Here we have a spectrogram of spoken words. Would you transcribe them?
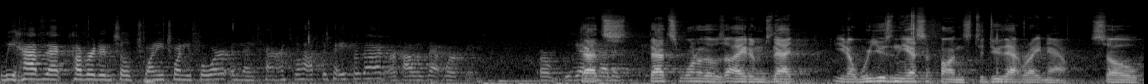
we have that covered until 2024, and then parents will have to pay for that, or how is that working? Or we get another? That's, that's one of those items that, you know, we're using the ESSA funds to do that right now. So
